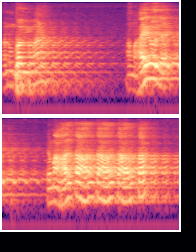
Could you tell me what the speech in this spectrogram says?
અનુભવી માણસ. આમ હાયલો જાય. એમાં હાલતા હાલતા હાલતા હાલતા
